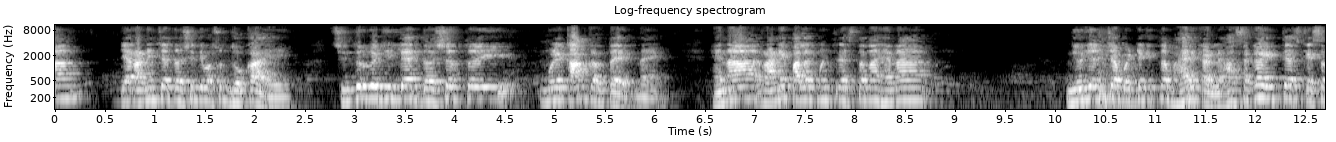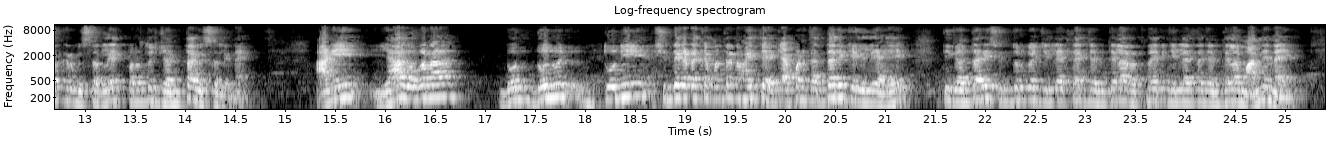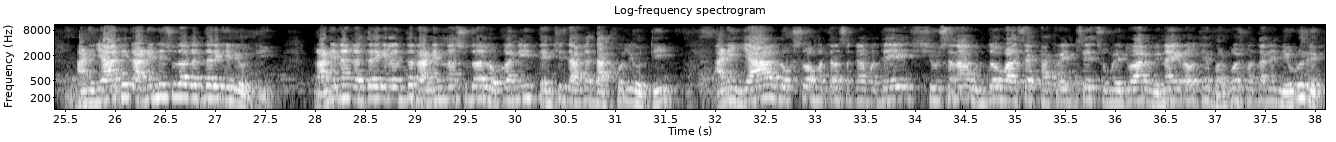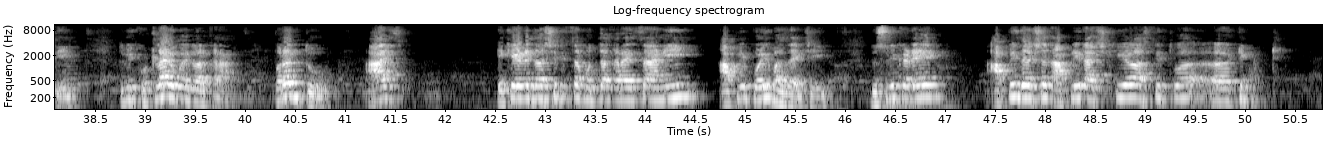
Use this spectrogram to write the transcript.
या राणींच्या दहशतीपासून धोका आहे. सिंधुदुर्ग जिल्ह्यात दहशतीमुळे काम करता येत नाही. ह्यांना राणे पालकमंत्री असताना ह्यांना नियोजनच्या बैठकीतनं बाहेर काढलं. हा सगळा इतिहास केसरकर विसरलेत परंतु जनता विसरली नाही. आणि या दोघांना दोन दोन दोन्ही शिंदे गटाच्या मंत्र्यांना माहिती आहे की आपण गद्दारी केलेली आहे. ती गद्दारी सिंधुदुर्ग जिल्ह्यातल्या जनतेला रत्नागिरी जिल्ह्यातल्या जनतेला मान्य नाही. आणि याआधी राणेने सुद्धा गद्दारी केली होती. राणेंना गद्दारी केल्यानंतर राणेंना सुद्धा लोकांनी त्यांची जागा दाखवली होती. आणि या लोकसभा मतदारसंघामध्ये शिवसेना उद्धव बाळासाहेब ठाकरेंचेच उमेदवार विनायक राऊत हे भरघोष मताने निवडून येतील. तुम्ही कुठलाही उमेदवार करा. परंतु आज एकीकडे दहशतीचा मुद्दा करायचा आणि आपली पोळी भाजायची दुसरीकडे आपली दहशत आपली राजकीय अस्तित्व टिक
